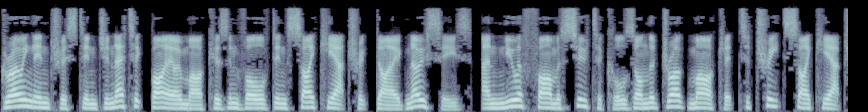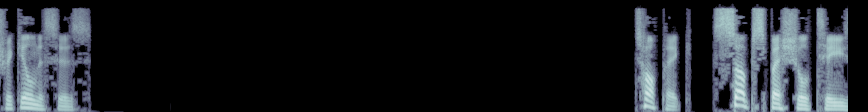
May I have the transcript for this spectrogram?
growing interest in genetic biomarkers involved in psychiatric diagnoses, and newer pharmaceuticals on the drug market to treat psychiatric illnesses. Subspecialties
